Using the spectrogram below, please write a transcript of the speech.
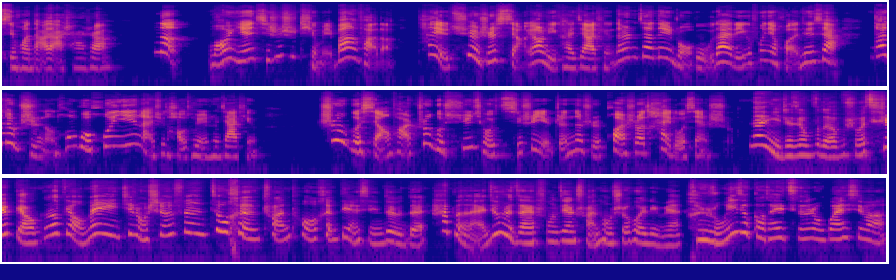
喜欢打打杀杀，那王语嫣其实是挺没办法的。她也确实想要离开家庭，但是在那种古代的一个封建环境下，她就只能通过婚姻来去逃脱原生家庭。这个想法，这个需求，其实也真的是幻视了太多现实。那你这就不得不说，其实表哥表妹这种身份就很传统、很典型，对不对？他本来就是在封建传统社会里面很容易就搞在一起的那种关系嘛。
